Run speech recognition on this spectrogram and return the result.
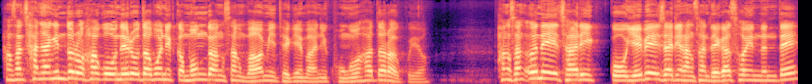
항상 찬양 인도를 하고 내려오다 보니까 뭔가 항상 마음이 되게 많이 공허하더라고요. 항상 은혜의 자리 있고 예배의 자리는 항상 내가 서 있는데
